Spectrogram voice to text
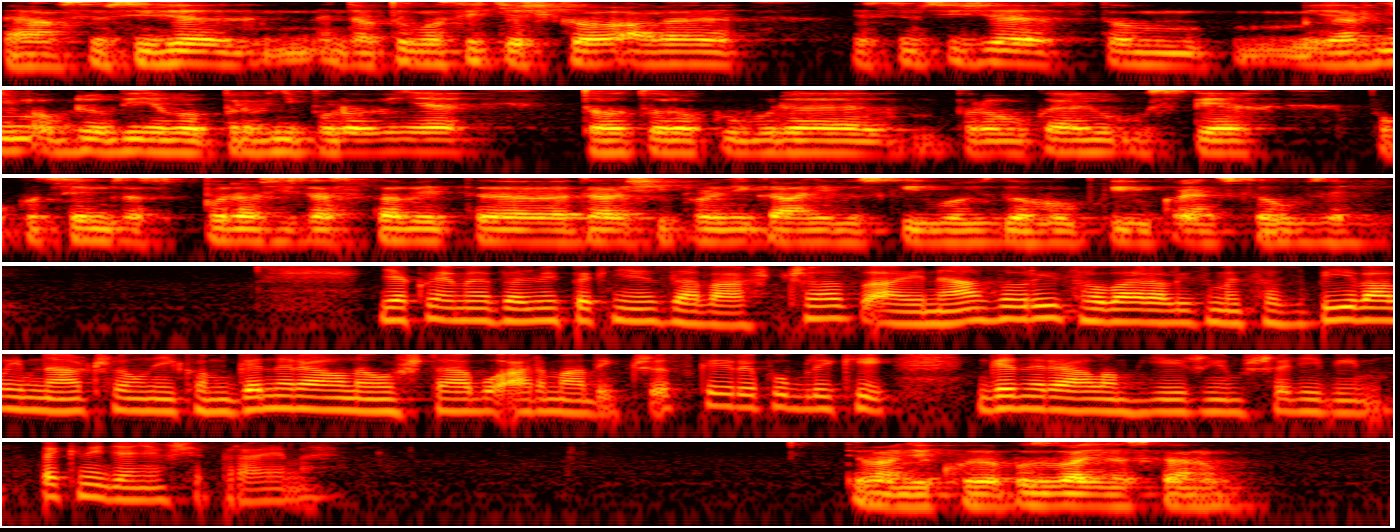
Já si myslím, že datum asi těžko, ale myslím si, že v tom jarním období nebo první polovině tohoto roku bude pro Ukrajinu úspěch, pokud se jim podaří zastavit eh, další pronikání ruských vojsk do hloubky ukrajinského území. Ďakujeme veľmi pekne za váš čas a aj názory. Zhovárali sme sa s bývalým náčelníkom generálneho štábu armády Českej republiky, generálom Jiřím Šedivým. Pekný deň ešte prajeme. Ja vám ďakujem za pozvanie na skánu.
